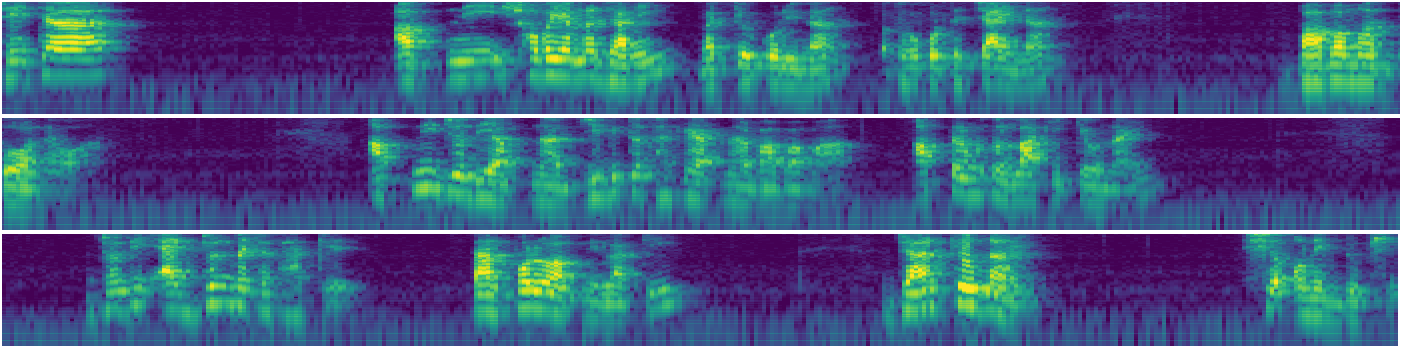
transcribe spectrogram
যেটা আপনি, সবাই আমরা জানি বাট কেউ করি না, অথবা করতে চাই না, বাবা মার দোয়া নেওয়া। আপনি যদি আপনার জীবিত থাকে আপনার বাবা মা, আপনার মতো লাকি কেউ নাই, যদি একজন বেঁচে থাকে, তারপরেও আপনি লাকি, যার কেউ নাই, সে অনেক দুঃখী।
